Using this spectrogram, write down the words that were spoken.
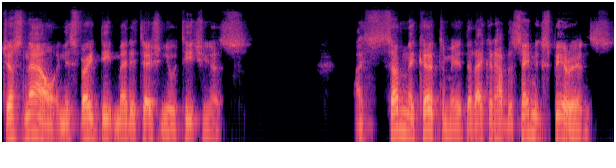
Just now, in this very deep meditation you were teaching us, I suddenly occurred to me that I could have the same experience,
